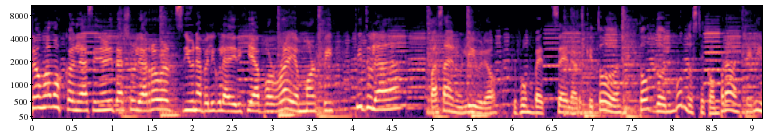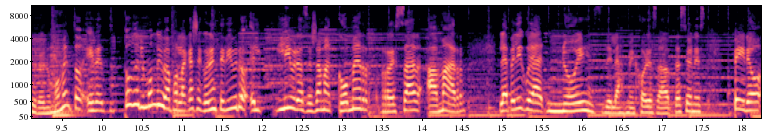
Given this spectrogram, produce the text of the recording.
Nos vamos con la señorita Julia Roberts y una película dirigida por Ryan Murphy titulada, basada en un libro, que fue un bestseller, que todo, todo el mundo se compraba este libro. En un momento era- todo el mundo iba por la calle con este libro. El libro se llama Comer, Rezar, Amar. La película no es de las mejores adaptaciones, pero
